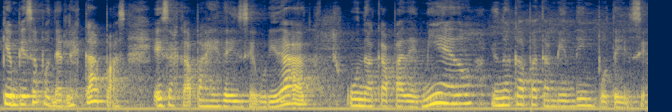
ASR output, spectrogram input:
que empieza a ponerles capas. Esas capas es de inseguridad, una capa de miedo y una capa también de impotencia.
